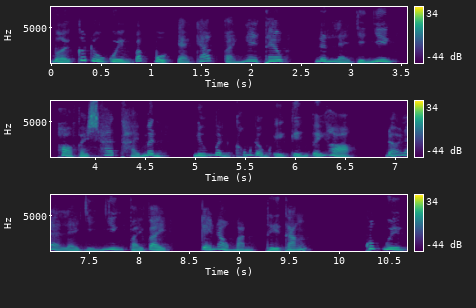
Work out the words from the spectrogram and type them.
bởi có đủ quyền bắt buộc kẻ khác phải nghe theo, nên lẽ dĩ nhiên họ phải sa thải mình nếu mình không đồng ý kiến với họ. Đó là lẽ dĩ nhiên phải vậy, kẻ nào mạnh thì thắng. Khuất Nguyên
